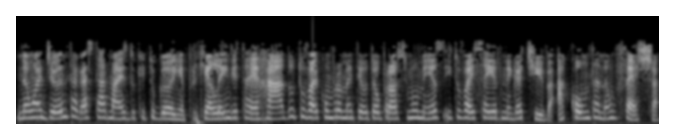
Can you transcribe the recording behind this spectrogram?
Não adianta gastar mais do que tu ganha, porque além de estar tá errado, tu vai comprometer o teu próximo mês e tu vai sair negativa. A conta não fecha.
